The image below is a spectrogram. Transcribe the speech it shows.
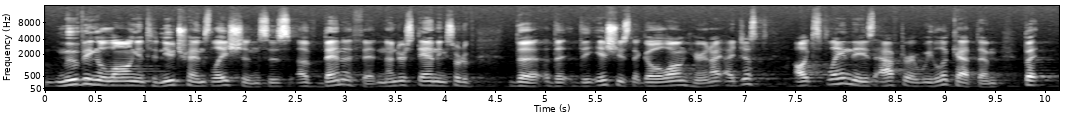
moving along into new translations is of benefit and understanding sort of the, the, the issues that go along here. And I, I just, I'll explain these after we look at them, but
